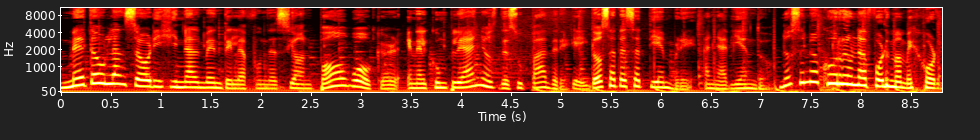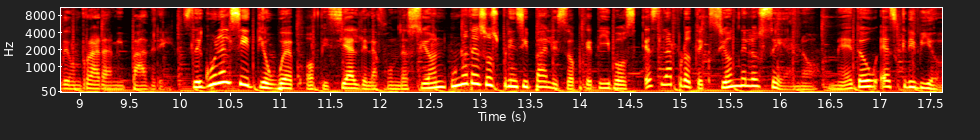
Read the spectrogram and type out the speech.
Meadow lanzó originalmente la fundación Paul Walker en el cumpleaños de su padre, el 12 de septiembre, añadiendo, no se me ocurre una forma mejor de honrar a mi padre. Según el sitio web oficial de la fundación, uno de sus principales objetivos es la protección del océano. Meadow escribió,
